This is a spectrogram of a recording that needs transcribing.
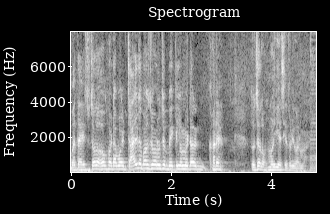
બતાવીશ. ચલો, હવે ફટાફટ ચાલીને પાસ જવાનું છે બે કિલોમીટર ઘરે. તો ચલો, મળીએ છીએ થોડી વારમાં.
